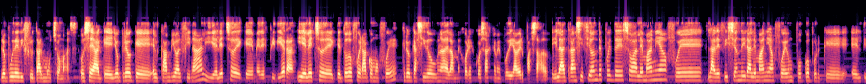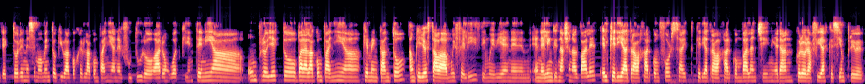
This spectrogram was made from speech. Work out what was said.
lo pude disfrutar mucho más. O sea que yo creo que el cambio al final y el hecho de que me despidieran y el hecho de que todo fuera como fue, creo que ha sido una de las mejores cosas que me podía haber pasado. Y la transición después de eso a Alemania fue, la decisión de ir a Alemania fue un poco porque el director en ese momento que iba a coger la compañía en el futuro, Aaron Watkin, tenía un proyecto para la compañía que me encantó, aunque yo estaba muy feliz y muy bien en, en el English National Ballet. Él quería trabajar con Forsyth, quería trabajar con Balanchine y eran coreografías que siempre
